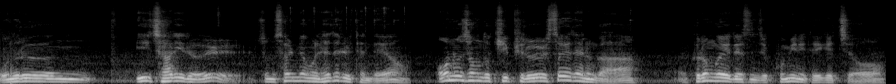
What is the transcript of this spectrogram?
오늘은 이 자리를 좀 설명을 해드릴 텐데요. 어느 정도 깊이를 써야 되는가 그런 거에 대해서 이제 고민이 되겠죠.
